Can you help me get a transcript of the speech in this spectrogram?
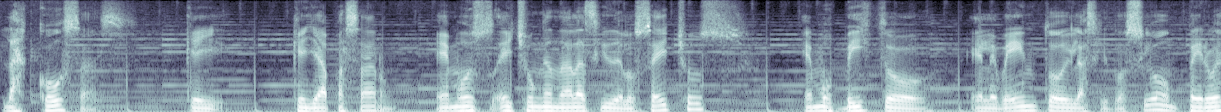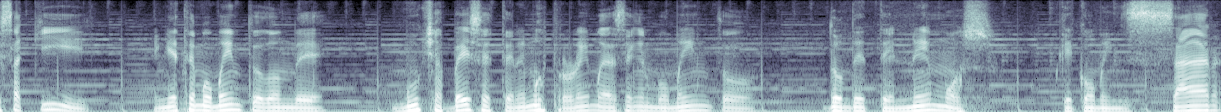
las cosas que, que ya pasaron. Hemos hecho un análisis de los hechos, hemos visto el evento y la situación, pero es aquí, en este momento donde muchas veces tenemos problemas, es en el momento donde tenemos que comenzar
